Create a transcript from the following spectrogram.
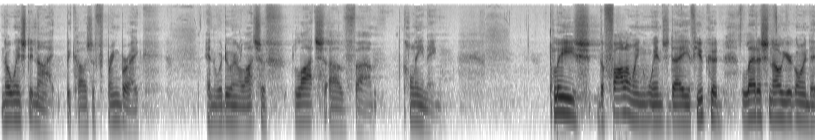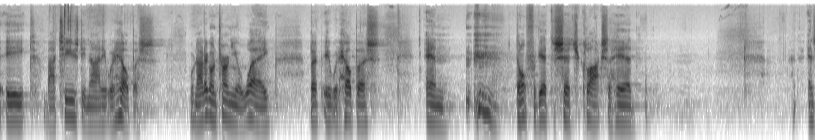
no Wednesday night because of spring break, and we're doing lots of lots of um, cleaning. Please, the following Wednesday, if you could let us know you're going to eat by Tuesday night, it would help us. We're not going to turn you away, but it would help us. And don't forget to set your clocks ahead. And,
